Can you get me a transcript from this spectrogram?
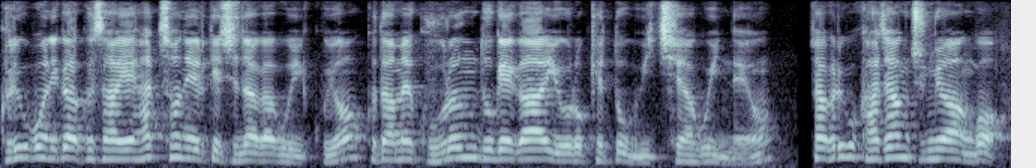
그리고 보니까 그 사이에 하천이 이렇게 지나가고 있고요. 그 다음에 구릉 두 개가 이렇게 또 위치하고 있네요. 자, 그리고 가장 중요한 거,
